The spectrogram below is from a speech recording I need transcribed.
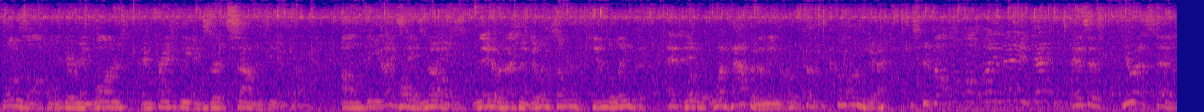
close off Bulgarian waters and practically exert sovereignty over them. Um, the United Oh States... no, NATO is actually doing something. I Can't believe it. And, What, what happened? I mean, oh, co- come on, Jack. what do you mean, Jack? And it says, U.S. says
